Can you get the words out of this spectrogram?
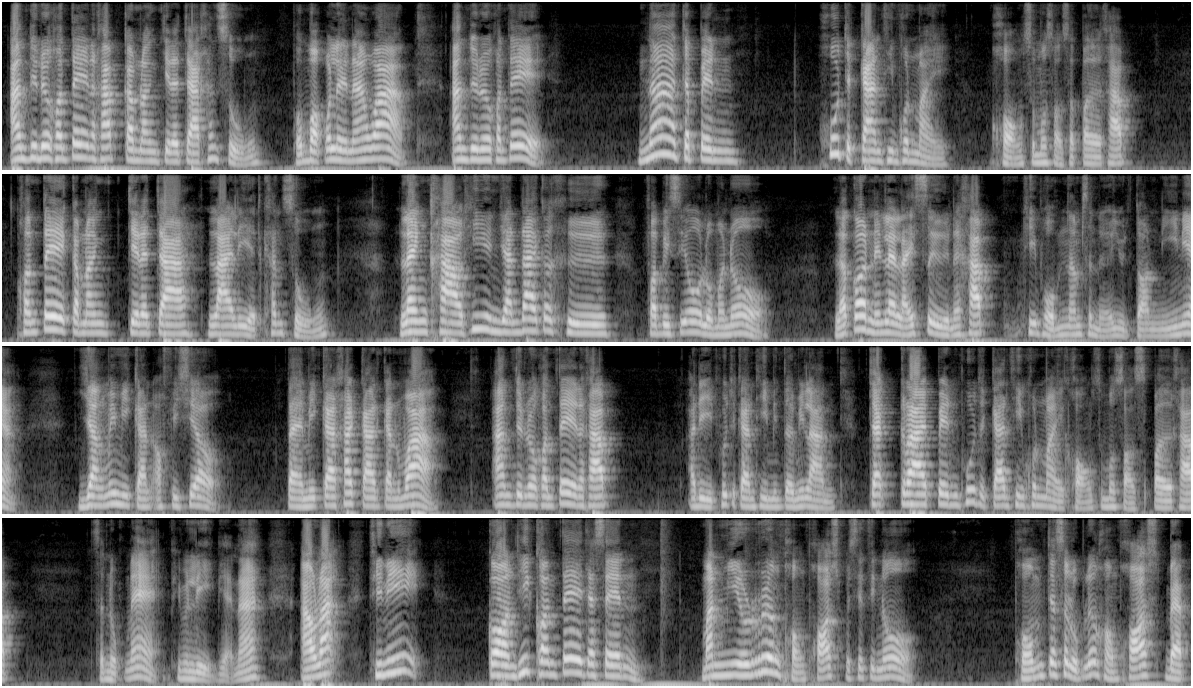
อันโตนิโอคอนเต้นะครับกำลังเจรจาขั้นสูง ผมบอกไว้เลยนะว่าอันโตนิโอคอนเต้น่าจะเป็นผู้จัดการทีมคนใหม่ของสโมสรสเปอร์ครับ คอนเต้กำลังเจรจารายละเอียดขั้นสูง แหล่งข่าวที่ยืนยันได้ก็คือฟาบิซิโอโรมาโนแล้วก็ในหลาย ๆ สื่อนะครับ ที่ผมนำเสนออยู่ตอนนี้เนี่ย ยังไม่มีการออฟฟิเชียลแต่มีการคาดการณ์กันว่าอันเตโนคอนเต้นะครับ อดีตผู้จัดการทีมอินเตอร์มิลานจะกลายเป็นผู้จัดการทีมคนใหม่ของสโมสรสเปอร์ครับ สนุกแน่พิมลีกเนี่ยนะ เอาละทีนี้ ก่อนที่คอนเต้จะเซ็น มันมีเรื่องของพอชเปเซติโนผมจะสรุปเรื่องของพอชแบบ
